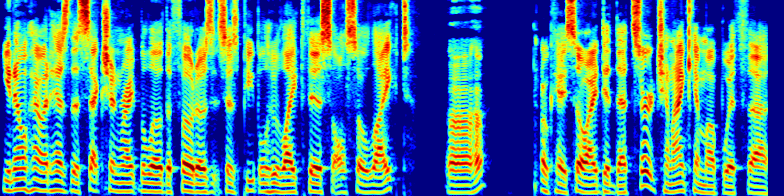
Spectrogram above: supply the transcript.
you know how it has the section right below the photos. It says people who liked this also liked. Uh huh. Okay, so I did that search and I came up with uh,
